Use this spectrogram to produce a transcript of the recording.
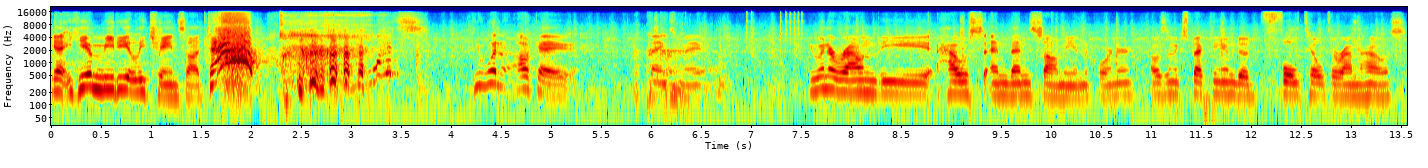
Yeah, he immediately chainsawed. Ah! what? You went okay. Thanks, mate. You went around the house and then saw me in the corner. I wasn't expecting him to full tilt around the house.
